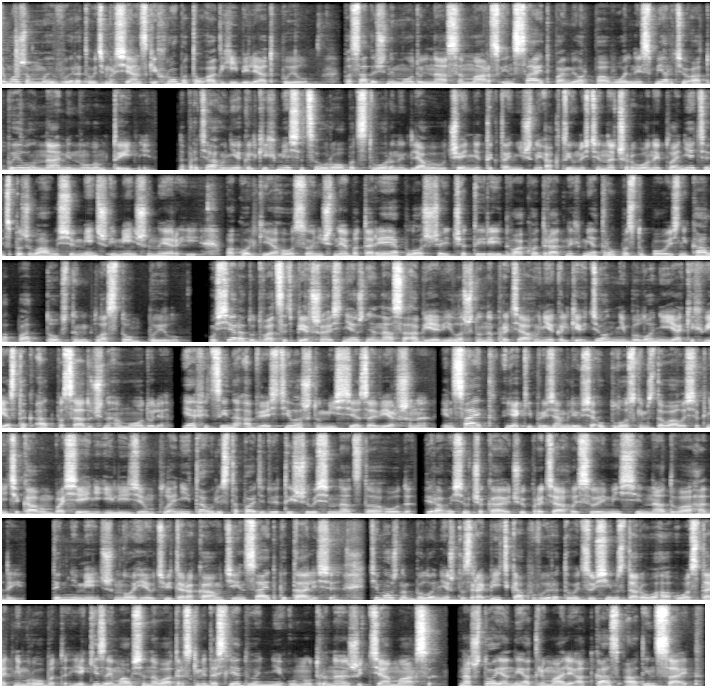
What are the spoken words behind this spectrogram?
Ці можам мы выратаваць марсіянскіх роботаў ад гібелі ад пылу. Пасадачны модуль NASA Mars Insight памёр павольнай смерцю ад пылу на мінулым тыдні. На працягу некалькіх месяцаў робот створаны для вывучэння тэктанічнай актыўнасці на чырвонай планеце спажываў усё менш і менш энергіі, паколькі яго сонечная батарэя плошчай 4,2 квадратных метраў паступова знікала пад тоўстым пластом пылу. У сераду 21 снежня NASA аб'явіла, што на працягу некалькіх дзён не было ніякіх вестак ад пасадачнага модуля і афіцыйна абвясціла, што місія завершана. Інсайт, які прызямліўся ў плоскім здавалася б нецікавым басейне Элізіум планета ў лістападзе 2018 года, перавысіў чакаючую працягласць сваёй місіі на два гады. Тым не менш, многія ў твиттер-аккаунце інсайт пыталіся, ці можна было нешта зрабіць, каб выратаваць зусім здаровага ў астатнім робота, які займаўся наватарскімі даследаванні ўнутранага жыцця Марса. Нашто яны атрымалі адказ ад інсайт.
